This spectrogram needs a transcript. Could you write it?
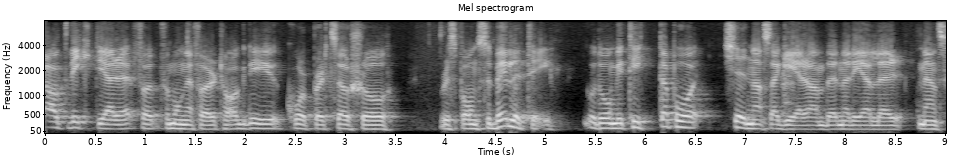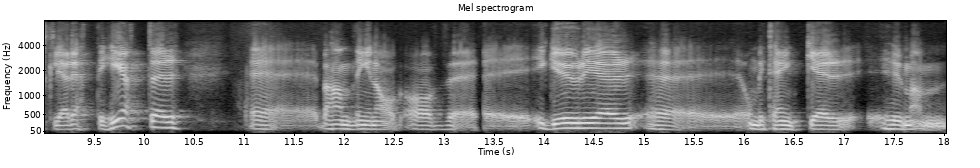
allt viktigare för, för många företag det är corporate social responsibility. Och då om vi tittar på Kinas agerande när det gäller mänskliga rättigheter, eh, behandlingen av, av eh, igurier, eh, om vi tänker hur man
